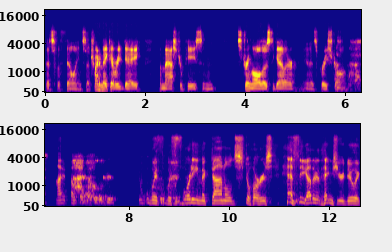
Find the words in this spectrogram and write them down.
that's fulfilling. So try to make every day a masterpiece and string all those together and it's pretty strong. I, I, with with 40 McDonald's stores and the other things you're doing.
